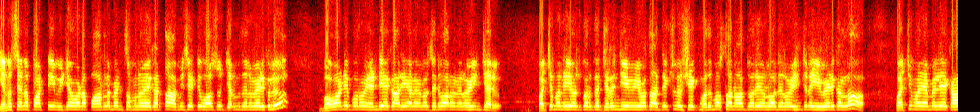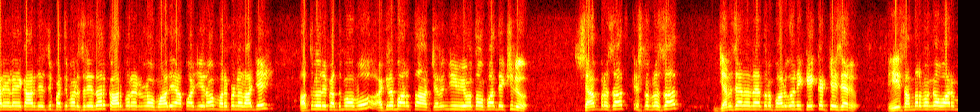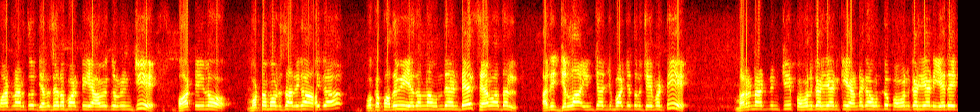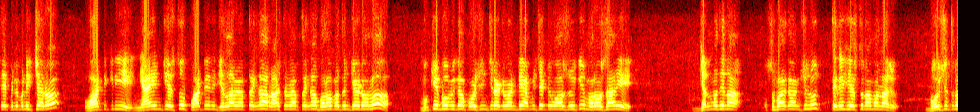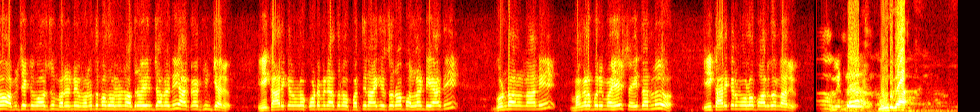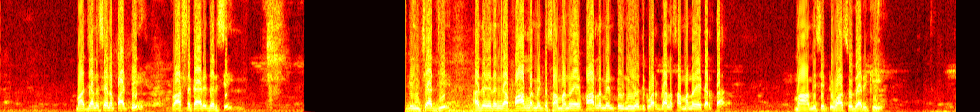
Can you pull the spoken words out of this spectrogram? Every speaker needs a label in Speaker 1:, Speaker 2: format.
Speaker 1: Janasena party Vijayawada parliament సమన్వయకర్త అమిశెట్టి వాసు జన్మదిన వేడుకలు భవానీపురం ఎన్డీఏ కార్యాలయంలో శనివారం నిర్వహించారు. పశ్చిమ నియోజకవర్గ చిరంజీవి యువత అధ్యక్షులు షేక్ మధుమస్తాన్ ఆధ్వర్యంలో నిర్వహించిన ఈ వేడుకల్లో పశ్చిమ ఎమ్మెల్యే కార్యాలయ కార్యదర్శి పత్తిమడి శ్రీధర్ కార్పొరేటర్లో మాదే అప్పాజీరావు మరిపిల్ల రాజేష్ అత్తులూరి పెద్దబాబు అఖిల భారత చిరంజీవి యువత ఉపాధ్యక్షులు శ్యాంప్రసాద్ కృష్ణప్రసాద్ జనసేన నేతలు పాల్గొని కేక్ కట్ చేశారు. ఈ సందర్భంగా వారు మాట్లాడుతూ జనసేన పార్టీ ఆవిర్భవించి పార్టీలో మొట్టమొదటిసారిగా ఒక పదవి ఏదన్నా ఉంది అంటే సేవాదల్ అది జిల్లా ఇన్ఛార్జ్ బాధ్యతలు చేపట్టి మరునాటి నుంచి పవన్ కళ్యాణ్కి అండగా ఉంటూ పవన్ కళ్యాణ్ ఏదైతే పిలుపునిచ్చారో వాటికి న్యాయం చేస్తూ పార్టీని జిల్లా వ్యాప్తంగా రాష్ట్ర వ్యాప్తంగా బలోపేతం చేయడంలో ముఖ్య భూమిక పోషించినటువంటి అమిశెట్టి వాసుకి మరోసారి జన్మదిన శుభాకాంక్షలు తెలియజేస్తున్నామన్నారు. భవిష్యత్తులో అమిశెట్టి వాసు మరిన్ని ఉన్నత పదవులను అధిరోహించాలని ఆకాంక్షించారు. ఈ కార్యక్రమంలో కూటమి నేతలు పత్తి నాగేశ్వరరావు పల్లంటి యాది గుండాల నాని మంగళపురి మహేష్ తదితరులు ఈ కార్యక్రమంలో పాల్గొన్నారు.
Speaker 2: ముందుగా మా జనసేన పార్టీ రాష్ట్ర కార్యదర్శి ఇన్ఛార్జి అదేవిధంగా పార్లమెంటు సమన్వయ పార్లమెంటు నియోజకవర్గాల సమన్వయకర్త మా అమిశెట్టి వాసు గారికి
